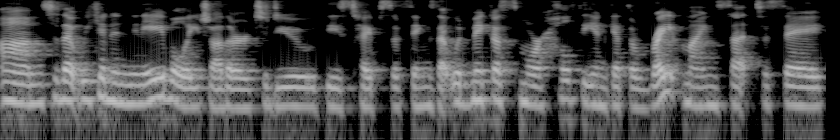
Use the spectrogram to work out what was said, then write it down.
um, so that we can enable each other to do these types of things that would make us more healthy and get the right mindset to say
